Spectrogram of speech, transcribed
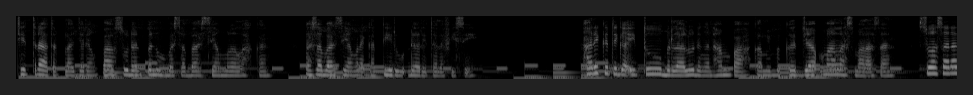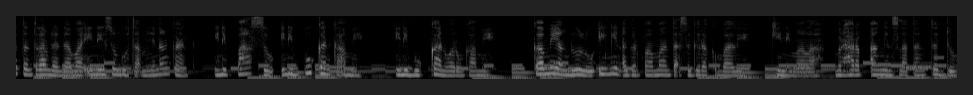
citra terpelajar yang palsu dan penuh basa-basi yang melelahkan. Basa-basi yang mereka tiru dari televisi. Hari ketiga itu berlalu dengan hampa. Kami bekerja malas-malasan. Suasana tentram dan damai ini sungguh tak menyenangkan. Ini palsu, ini bukan kami. Ini bukan warung kami. Kami yang dulu ingin agar paman tak segera kembali, kini malah berharap angin selatan teduh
